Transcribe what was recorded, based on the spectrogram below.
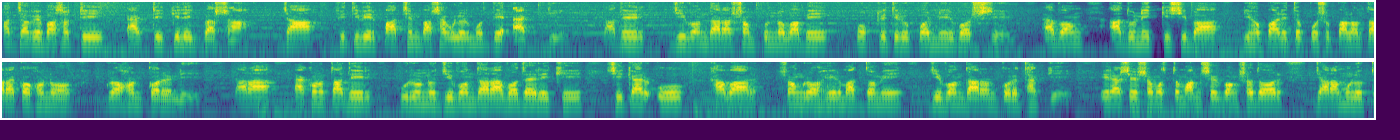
হাজ্জাবে ভাষাটি একটি কিলিক ভাষা যা পৃথিবীর প্রাচীন ভাষাগুলোর মধ্যে একটি। তাদের জীবনধারা সম্পূর্ণভাবে প্রকৃতির উপর নির্ভরশীল এবং আধুনিক কৃষি বা গৃহপালিত পশুপালন তারা কখনো গ্রহণ করেনি। তারা এখনও তাদের পুরনো জীবনধারা বজায় রেখে শিকার ও খাবার সংগ্রহের মাধ্যমে জীবন ধারণ করে থাকে। এরা সে সমস্ত মানুষের বংশধর যারা মূলত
